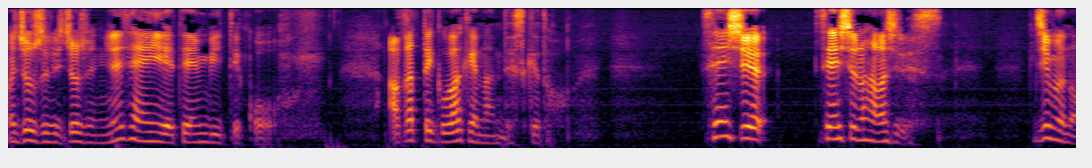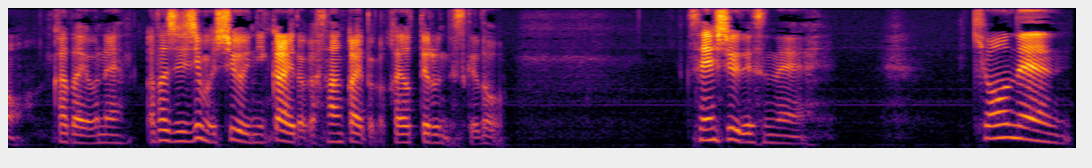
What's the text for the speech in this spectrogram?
まあ、徐々に徐々にね、点 A、点 B ってこう、上がっていくわけなんですけど、先週、先週の話です。ジムの課題をね、私ジム週2回とか3回とか通ってるんですけど、先週ですね、去年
